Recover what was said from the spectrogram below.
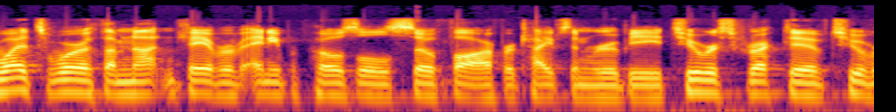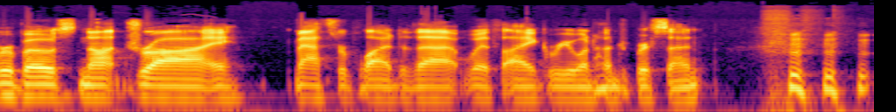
what it's worth, I'm not in favor of any proposals so far for types in Ruby. Too restrictive, too verbose, not dry. Matz replied to that with, I agree 100%.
